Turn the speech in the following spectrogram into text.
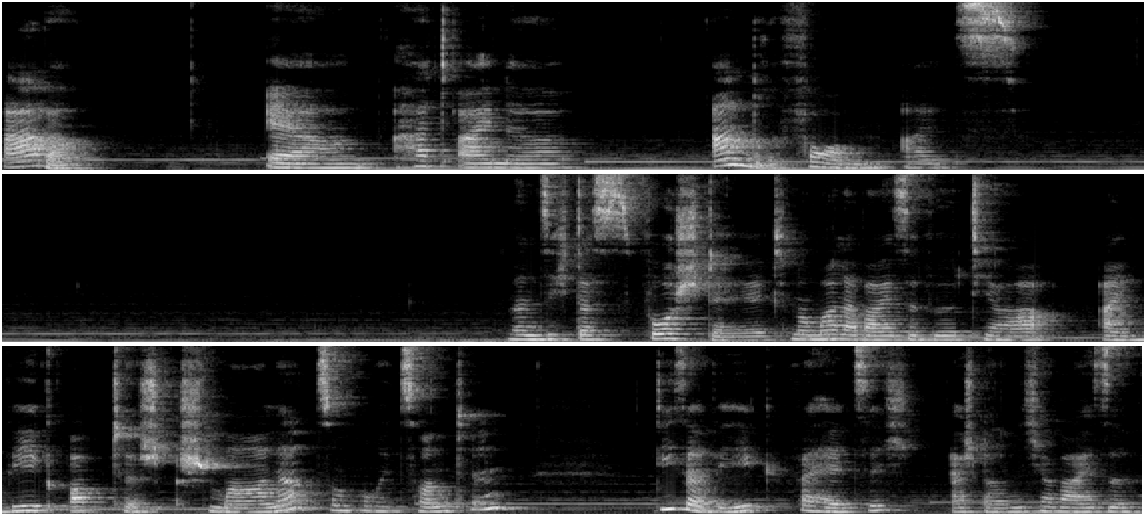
Aber er hat eine andere Form als man sich das vorstellt. Normalerweise wird ja ein Weg optisch schmaler zum Horizont hin. Dieser Weg verhält sich erstaunlicherweise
